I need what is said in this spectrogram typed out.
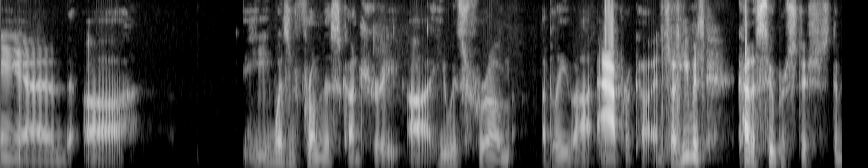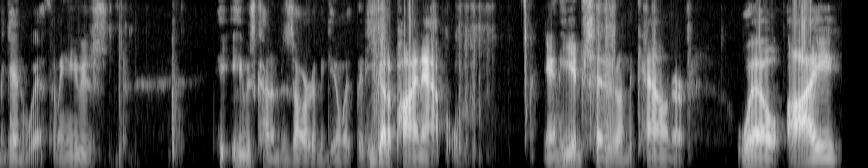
and uh, he wasn't from this country. Uh, he was from I believe uh, Africa, and so he was kind of superstitious to begin with. I mean, he was he, he was kind of bizarre to begin with, but he got a pineapple, and he had set it on the counter. Well, I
